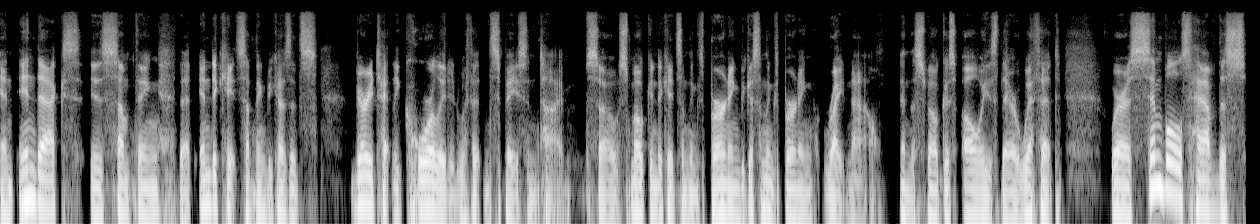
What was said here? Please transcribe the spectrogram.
An index is something that indicates something because it's very tightly correlated with it in space and time. So smoke indicates something's burning because something's burning right now, and the smoke is always there with it. Whereas symbols have this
